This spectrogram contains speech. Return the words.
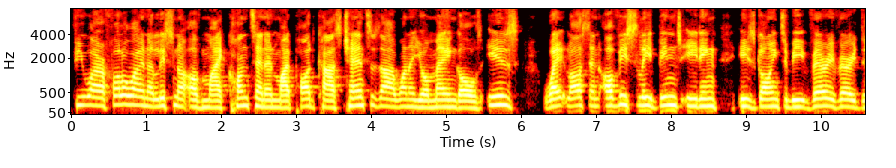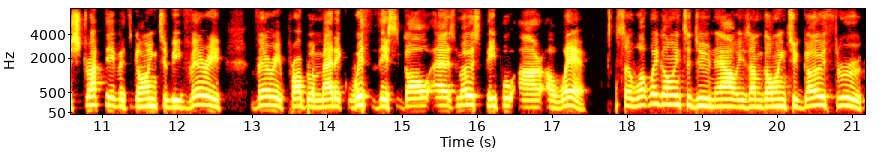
if you are a follower and a listener of my content and my podcast, chances are one of your main goals is weight loss. And obviously, binge eating is going to be very, very destructive. It's going to be very, very problematic with this goal, as most people are aware. So, what we're going to do now is I'm going to go through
